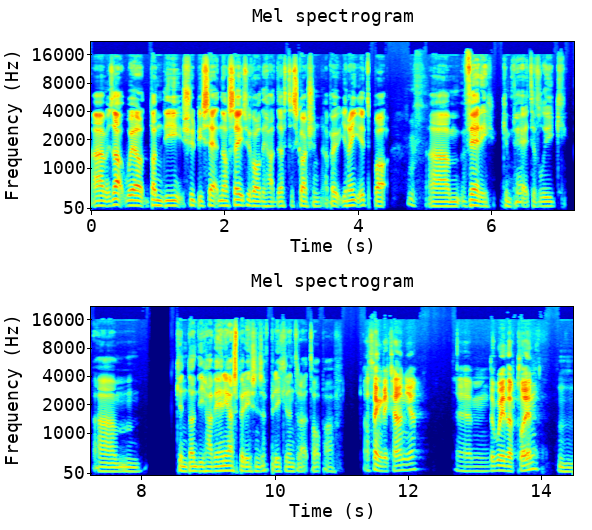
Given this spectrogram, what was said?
Um, is that where Dundee should be setting their sights? We've already had this discussion about United, but hmm. um, very competitive league. Um, can Dundee have any aspirations of breaking into that top half? I think they can, yeah. Um, the way they're playing, mm-hmm.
